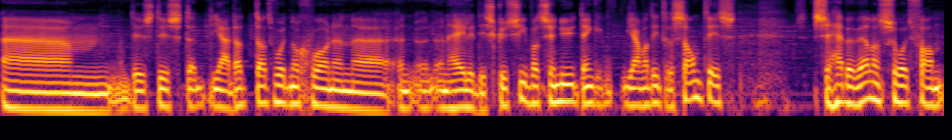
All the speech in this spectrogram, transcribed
Um, dus dus dat, ja, dat, dat wordt nog gewoon een, uh, een, een, een, hele discussie. Wat ze nu, denk ik, ja, wat interessant is, ze hebben wel een soort van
